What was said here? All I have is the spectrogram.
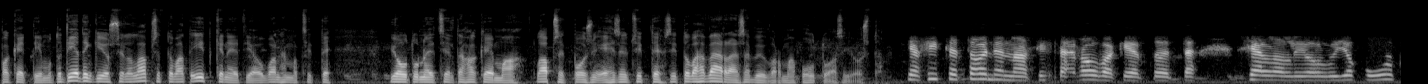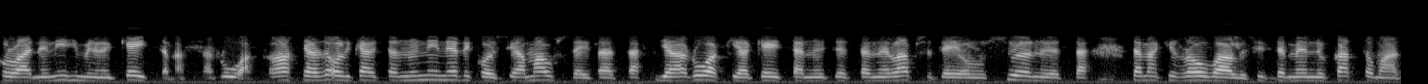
pakettiin, mutta tietenkin jos siellä lapset ovat itkeneet ja on vanhemmat sitten joutuneet sieltä hakemaan lapset pois, niin eihän se nyt sitten, sitten on vähän väärään sävyyn varmaan puhuttu asioista. Ja sitten toinen asia, tämä rouva kertoi, että siellä oli ollut joku ulkolainen ihminen keittämässä ruokaa. Ja se oli käyttänyt niin erikoisia mausteita että, ja ruokia keittänyt, että ne lapset ei ollut syönyt. Että tämäkin rouva oli sitten mennyt katsomaan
